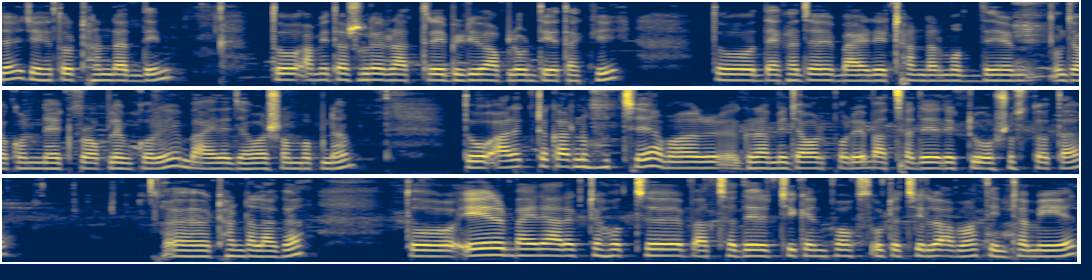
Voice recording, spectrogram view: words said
যায় যেহেতু ঠান্ডার দিন। তো আমি তো আসলে রাত্রে ভিডিও আপলোড দিয়ে থাকি। তো দেখা যায় বাইরে ঠান্ডার মধ্যে যখন নেট প্রবলেম করে বাইরে যাওয়া সম্ভব না। তো আরেকটা কারণ হচ্ছে আমার গ্রামে যাওয়ার পরে বাচ্চাদের একটু অসুস্থতা ঠান্ডা লাগা। তো এর বাইরে আরেকটা হচ্ছে বাচ্চাদের চিকেন পক্স উঠেছিল আমার তিনটা মেয়ের।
